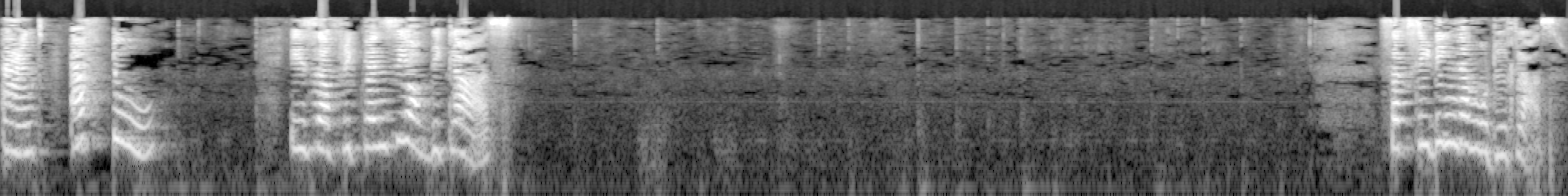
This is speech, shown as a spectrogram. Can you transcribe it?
and F2 is the frequency of the class succeeding the modal class.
